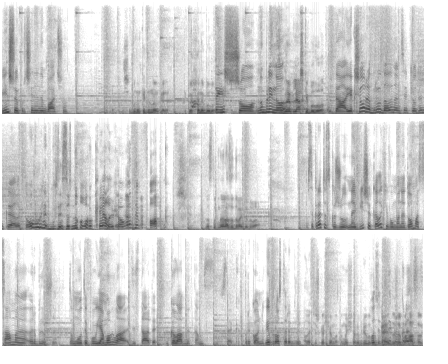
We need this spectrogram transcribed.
Іншої причини не бачу. Будемо пити знову келих. Такого ще не було. Ти що? Ну блін, З ну одної пляшки було. да, якщо ребрю дали нам тільки один келих, то огляд буде з одного келиха. What the fuck? Наступного разу давайте два. По секрету скажу, найбільше келихів у мене вдома саме ребрюшних. Тому, типу, я могла дістати колабних там з всяких прикольних і просто ребрю. Але фішка в чому? Тому що ребрю Подивись, випускає яка дуже багато.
